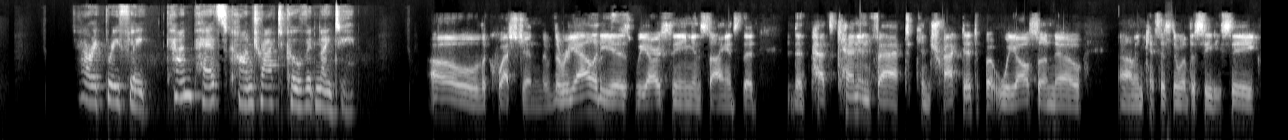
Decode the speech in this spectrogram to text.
Tariq, briefly, can pets contract COVID 19? Oh, the question. The, the reality is, we are seeing in science that that pets can in fact contract it, but we also know, um, and consistent with the CDC,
